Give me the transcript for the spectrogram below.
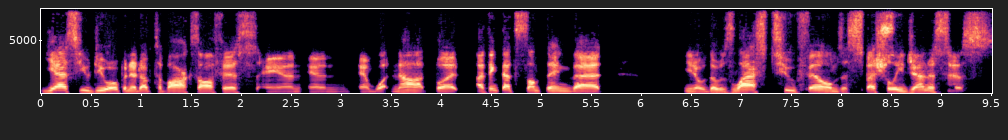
yes, you do open it up to box office and and and whatnot, but I think that's something that you know those last two films, especially Genisys,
